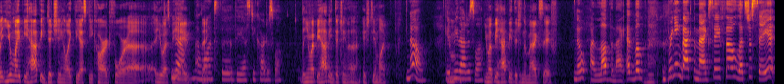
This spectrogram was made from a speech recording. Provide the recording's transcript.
but you might be happy ditching like the SD card for uh, a USB No, A I thing. want the, the SD card as well. Then you might be happy ditching the HDMI. No, give me that as well. You might be happy ditching the MagSafe. Nope, I love the mag. uh, the- Mm-hmm. Bringing back the MagSafe though, let's just say it.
